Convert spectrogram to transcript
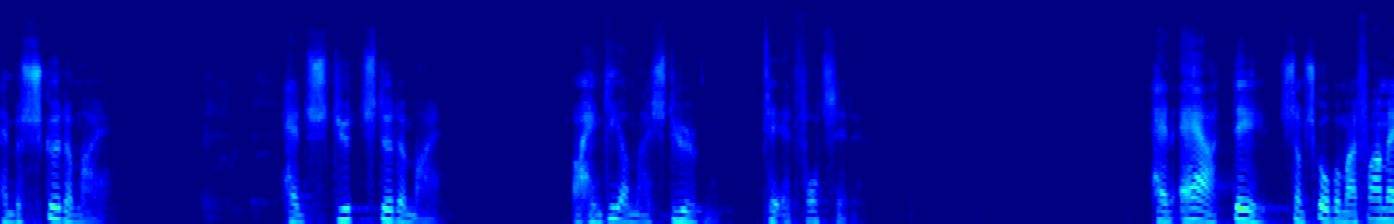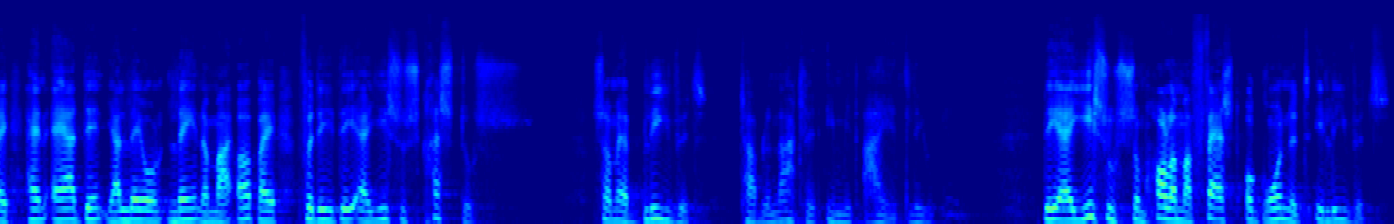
Han beskytter mig han støtter mig, og han giver mig styrken til at fortsætte. Han er det, som skubber mig fremad. Han er den, jeg læner mig op af, fordi det er Jesus Kristus, som er blevet tabernaklet i mit eget liv. Det er Jesus, som holder mig fast og grundet i livet.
